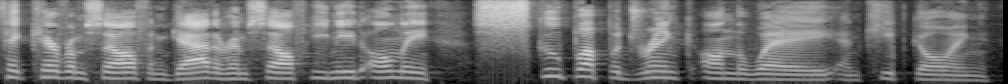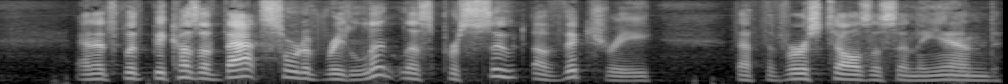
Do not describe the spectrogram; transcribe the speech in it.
take care of himself and gather himself. He need only scoop up a drink on the way and keep going. And it's with, because of that sort of relentless pursuit of victory that the verse tells us in the end,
